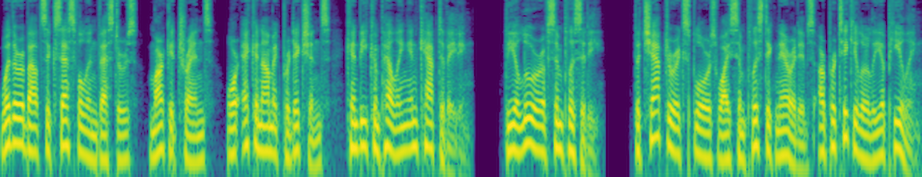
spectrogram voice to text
whether about successful investors, market trends, or economic predictions, can be compelling and captivating. The allure of simplicity. The chapter explores why simplistic narratives are particularly appealing.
